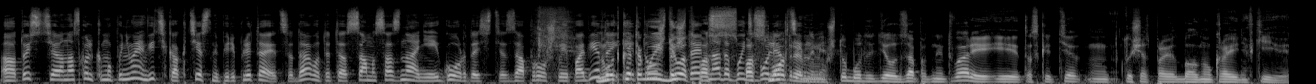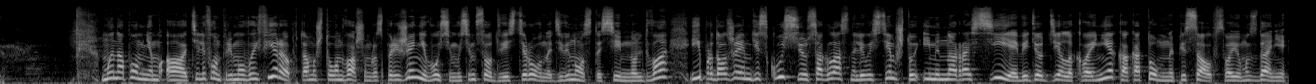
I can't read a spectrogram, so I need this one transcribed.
А, то есть, а, насколько мы понимаем, видите, как тесно переплетается, да, вот это самосознание и гордость за прошлые победы, ну, вот к этому и то, идет. что считают, Пос- надо быть более активными. что будут делать западные твари и, так сказать, те, кто сейчас правит бал на Украине в Киеве. Мы напомним а, телефон прямого эфира, потому что он в вашем распоряжении 8 800 200 ровно 9702. И продолжаем дискуссию. Согласны ли вы с тем, что именно Россия ведет дело к войне, как о том написал в своем издании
